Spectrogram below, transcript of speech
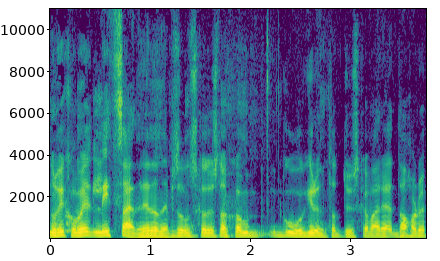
Når vi kommer litt seinere i denne episoden, skal du snakke om gode grunner til at du skal være Da har du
